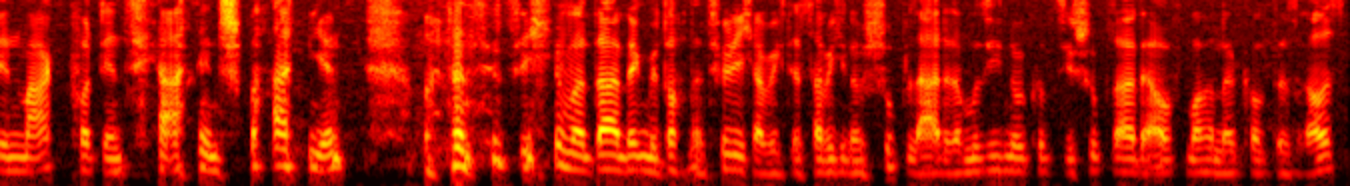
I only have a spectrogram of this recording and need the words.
den Marktpotenzial in Spanien? Und dann sitze ich immer da und denke mir, doch, natürlich habe ich das, habe ich in der Schublade, da muss ich nur kurz die Schublade aufmachen, dann kommt das raus.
